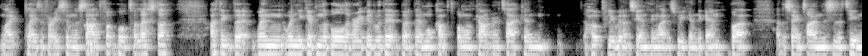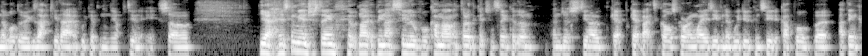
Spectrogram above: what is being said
like plays a very similar style of football to Leicester. I think that when when you give them the ball, they're very good with it, but they're more comfortable on the counter attack. And hopefully, we don't see anything like this weekend again. But at the same time, this is a team that will do exactly that if we give them the opportunity. So. Yeah, it's going to be interesting. It would, be nice to see Liverpool come out and throw the kitchen sink at them and just you know get get back to goal scoring ways, even if we do concede a couple. But I think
